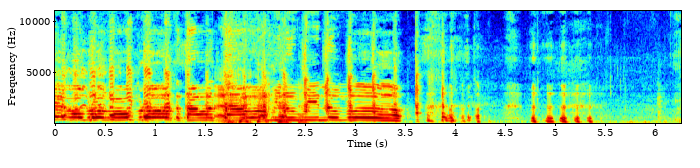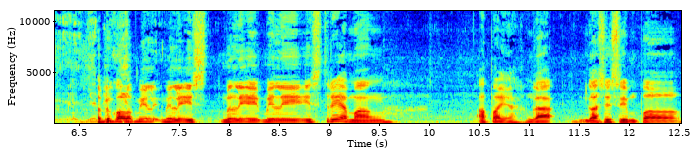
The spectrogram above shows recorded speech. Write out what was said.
ngobrol-ngobrol ketawa-tawa minum-minum lo Tapi kalau milih milih milih milih istri emang apa ya? Nggak nggak sih simple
